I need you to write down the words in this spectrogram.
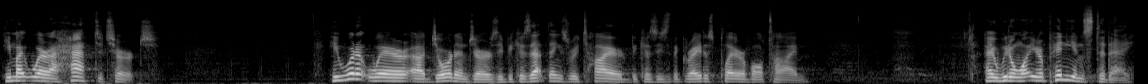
he might wear a hat to church. He wouldn't wear a Jordan jersey because that thing's retired because he's the greatest player of all time. Hey, we don't want your opinions today.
